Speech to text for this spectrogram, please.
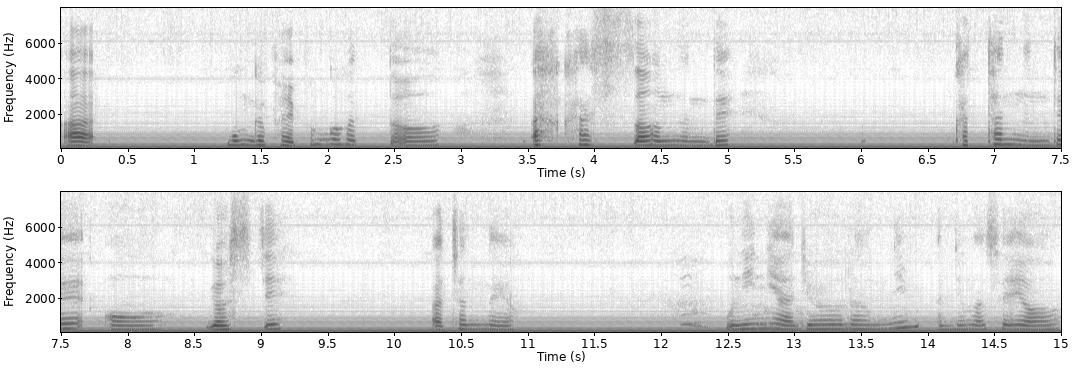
아 뭔가 밟은 것 같다. 아 갔었는데. 같았는데 어 몇시? 맞췄네요 운인이 아리오랑님 안녕하세요.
